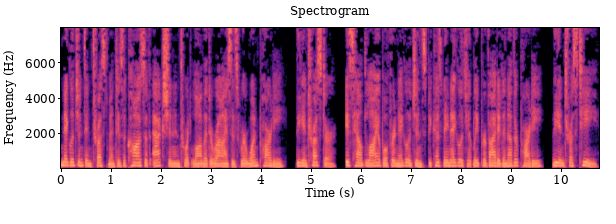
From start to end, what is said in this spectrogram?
Negligent entrustment is a cause of action in tort law that arises where one party, the entruster, is held liable for negligence because they negligently provided another party, the entrustee,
